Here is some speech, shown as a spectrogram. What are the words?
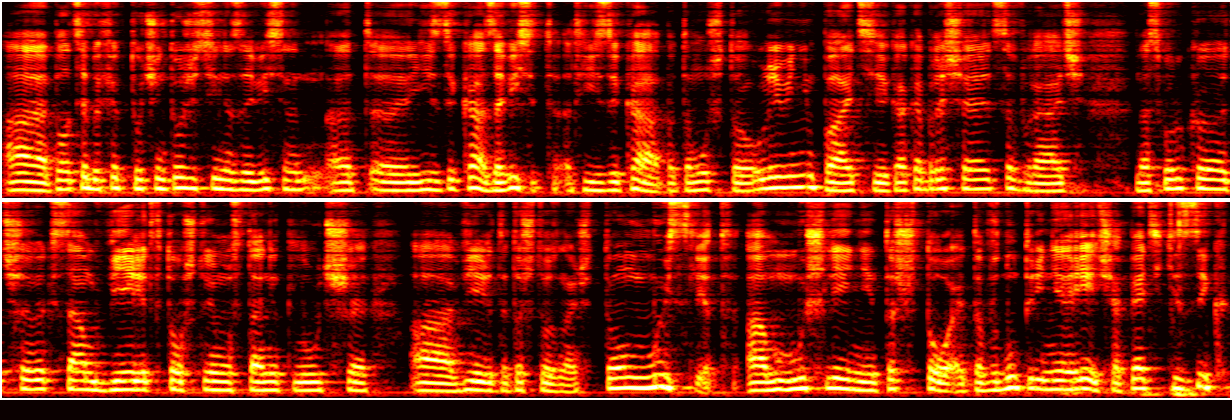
а плацебо-эффект очень тоже сильно зависит от э, языка, зависит от языка, потому что уровень эмпатии, как обращается врач, насколько человек сам верит в то, что ему станет лучше. А верит это что значит? Это он мыслит. А мышление это что? Это внутренняя речь, опять язык.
